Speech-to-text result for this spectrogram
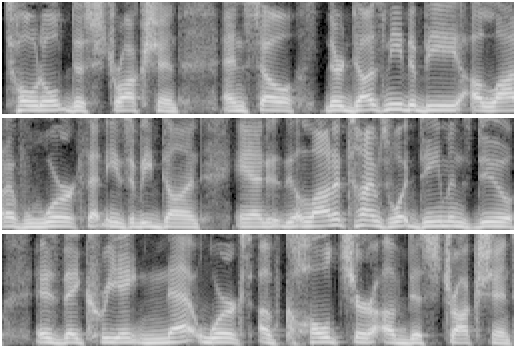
total destruction. And so there does need to be a lot of work that needs to be done. And a lot of times what demons do is they create networks of culture of destruction.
